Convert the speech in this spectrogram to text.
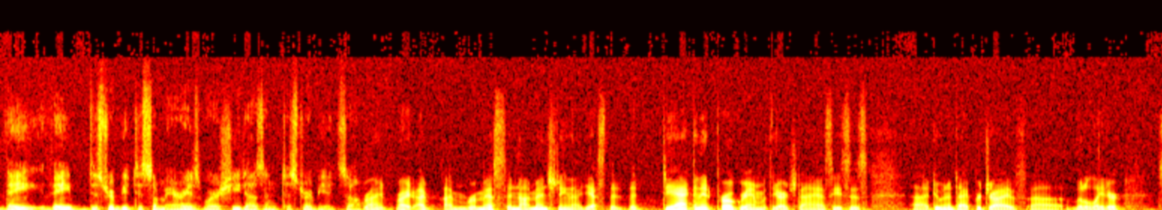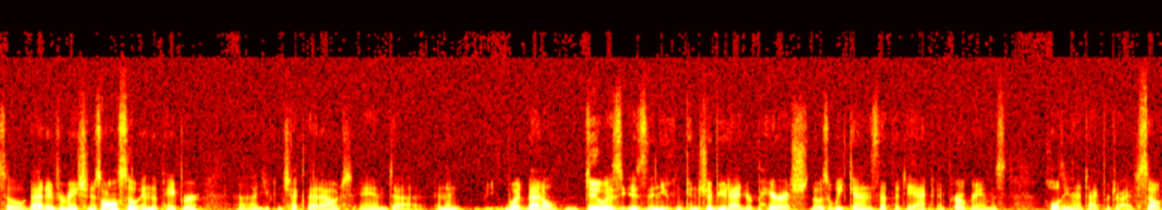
they they distribute to some areas where she doesn't distribute. So Right, right. I, I'm remiss in not mentioning that. Yes, the, the diaconate program with the Archdiocese is uh, doing a diaper drive uh, a little later. So that information is also in the paper. Uh, you can check that out, and uh, and then what that'll do is, is then you can contribute at your parish those weekends that the diaconate program is holding that diaper drive. So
